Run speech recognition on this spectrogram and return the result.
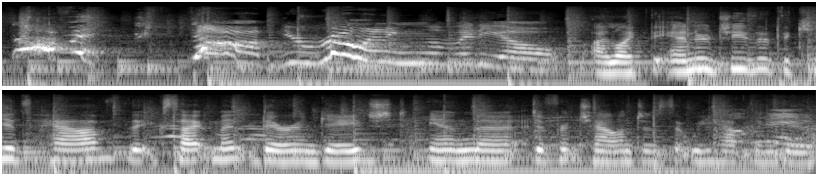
Stop it! Stop! You're ruining the video. I like the energy that the kids have, the excitement. They're engaged in the different challenges that we have them do.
